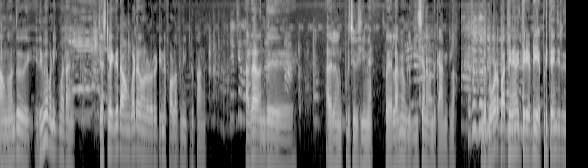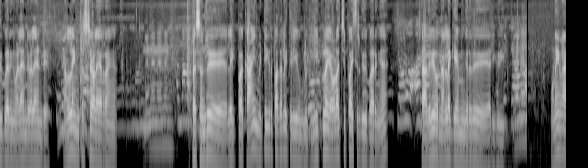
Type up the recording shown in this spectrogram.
அவங்க வந்து எதுவுமே பண்ணிக்க மாட்டாங்க. ஜஸ்ட் லைக் தட் அவங்க பாட்டு அவங்களோட ரொட்டீனை ஃபாலோ பண்ணிகிட்டு இருப்பாங்க. அதான் வந்து அதில் எனக்கு பிடிச்ச விஷயமே. ஸோ எல்லாமே உங்களுக்கு ஈஸியாக நான் வந்து காமிக்கலாம். இந்த போர்டை பார்த்தீங்கன்னா தெரியும். அப்படியே எப்படி தெரிஞ்சிருக்குது பாருங்கள் விளையாண்டு விளையாண்டு. நல்லா இன்ட்ரெஸ்ட்டாக விளையாடுறாங்க. ப்ளஸ் வந்து லைக் இப்போ காயின் வெட்டிக்கிற பார்த்தாலே தெரியும். உங்களுக்கு ஈக்குவலாக எவ்வளோ சிப்பாய்ஸ் இருக்குது பாருங்கள் ஸோ அதுவே ஒரு நல்ல கேமுங்கிறது அறிகுறி. உனைவா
